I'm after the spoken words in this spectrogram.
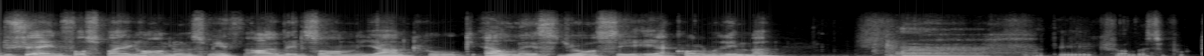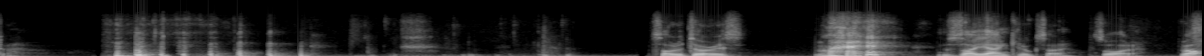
Duchene, Forsberg, Granlund, Smith, Arvidsson, Järnkrok, Ellis, Josie, Ekholm, Rinne. Ah, Det gick för alldeles för fort där. Sa du Turris? Nej. Du sa järnkrok sa du. Så var det. Bra.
